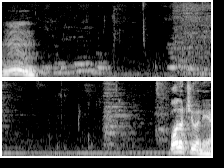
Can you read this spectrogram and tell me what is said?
हम्म बहुत अच्छी बनी है।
